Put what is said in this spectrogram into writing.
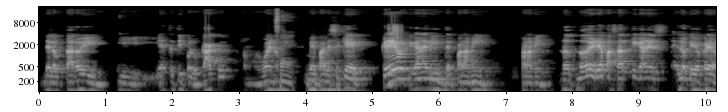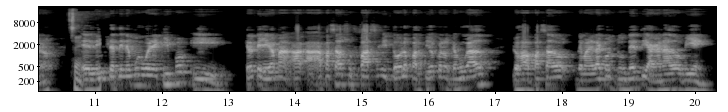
de Lautaro y, y, este tipo Lukaku, son muy buenos. Me parece que creo que gana el Inter para mí. Para mí. No, no debería pasar que gane, es lo que yo creo, ¿no? El Inter tiene muy buen equipo y creo que llega más, ha, ha, pasado sus fases y todos los partidos con los que ha jugado los ha pasado de manera contundente y ha ganado bien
